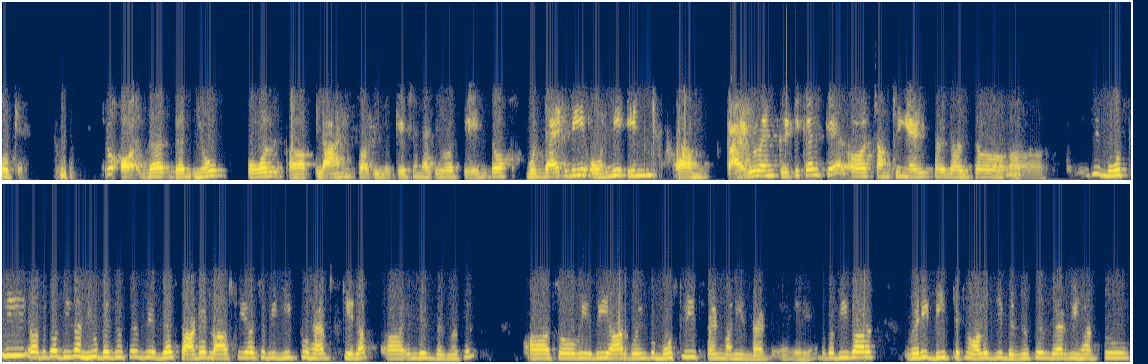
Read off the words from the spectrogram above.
Okay. So uh the the new four uh, plans for the location that you were saying, So would that be only in um, cardio and critical care or something else is also? Uh, See, mostly, uh, because these are new businesses, we have just started last year, so we need to have scale up in these businesses. Uh so we are going to mostly spend money in that area. Because these are very deep technology businesses where we have to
